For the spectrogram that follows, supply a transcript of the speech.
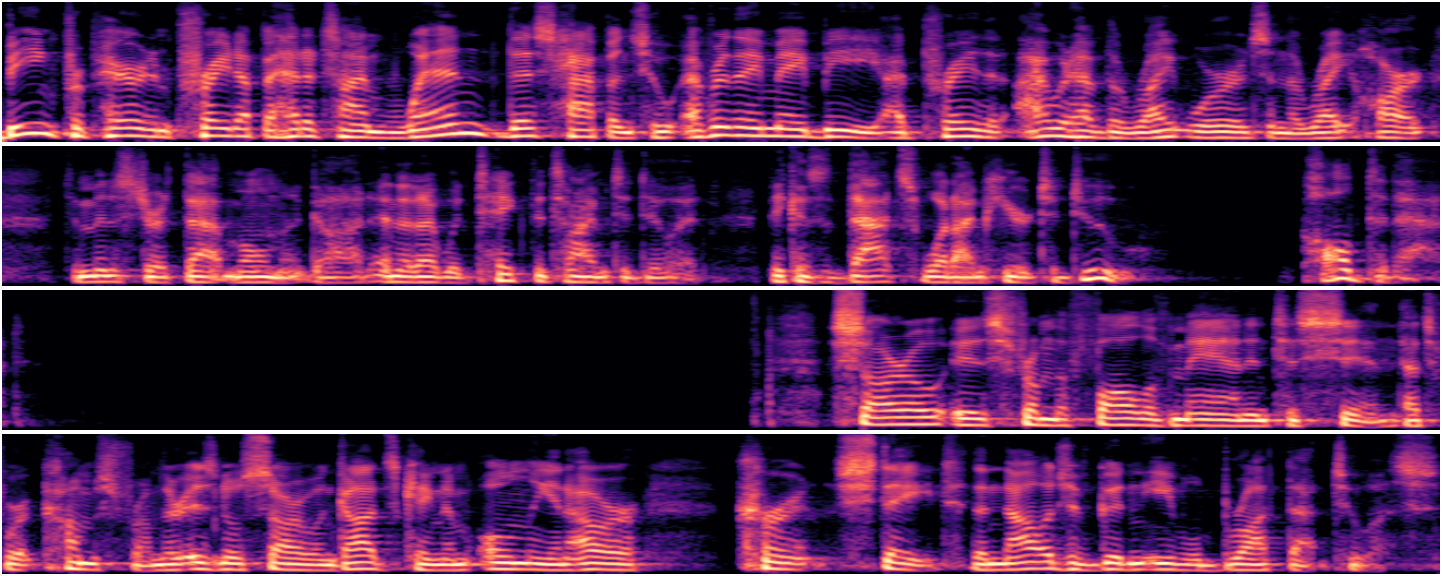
being prepared and prayed up ahead of time when this happens, whoever they may be, I pray that I would have the right words and the right heart to minister at that moment, God, and that I would take the time to do it because that's what I'm here to do. I'm called to that. Sorrow is from the fall of man into sin. That's where it comes from. There is no sorrow in God's kingdom, only in our current state. The knowledge of good and evil brought that to us.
